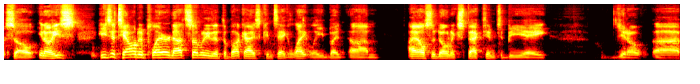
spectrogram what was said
So you know he's he's a talented player, not somebody that the Buckeyes can take lightly. But um, I also don't expect him to be a you know uh,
